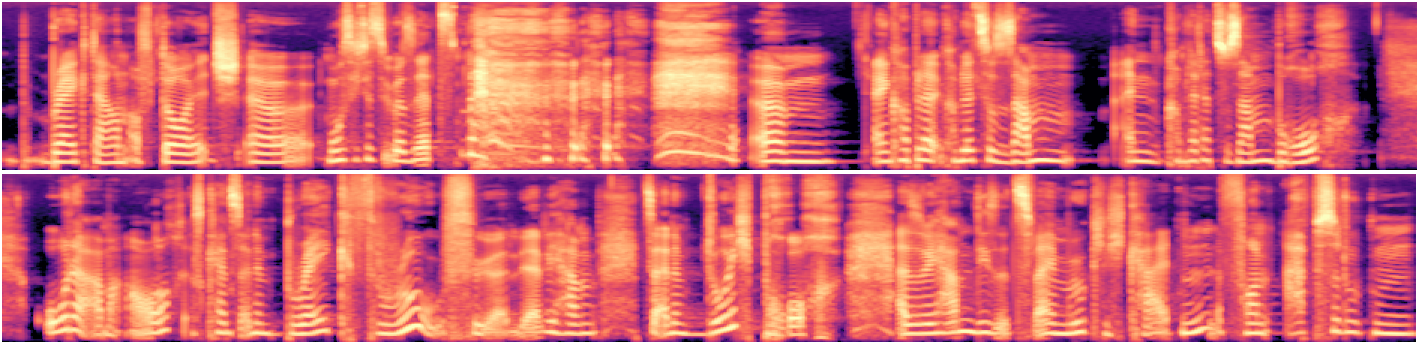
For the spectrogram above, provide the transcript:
Breakdown auf Deutsch. Äh, muss ich das übersetzen? ähm, ein komplett, komplett zusammen, ein kompletter Zusammenbruch. Oder aber auch, es kann zu einem Breakthrough führen. Ja? Wir haben zu einem Durchbruch. Also wir haben diese zwei Möglichkeiten von absoluten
